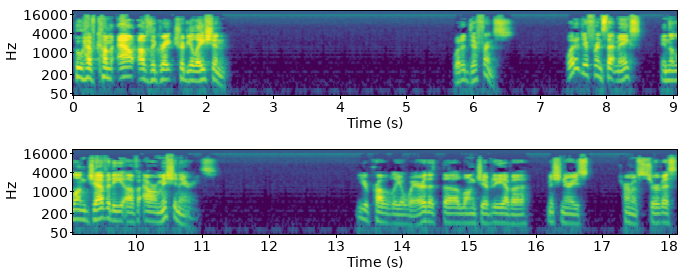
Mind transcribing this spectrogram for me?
who have come out of the great tribulation. What a difference. What a difference that makes in the longevity of our missionaries. You're probably aware that the longevity of a missionary's term of service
